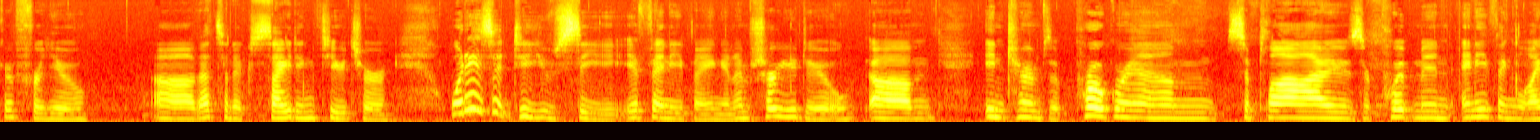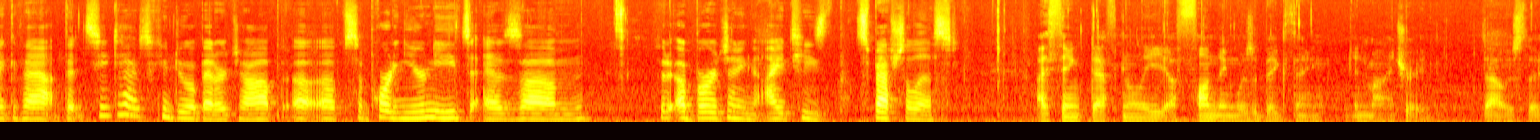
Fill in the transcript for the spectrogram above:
Good for you. Uh, that's an exciting future. What is it do you see, if anything, and I'm sure you do, um, in terms of program, supplies, equipment, anything like that, that CTECS can do a better job uh, of supporting your needs as um, sort of a burgeoning IT specialist? I think definitely uh, funding was a big thing in my trade. That was the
